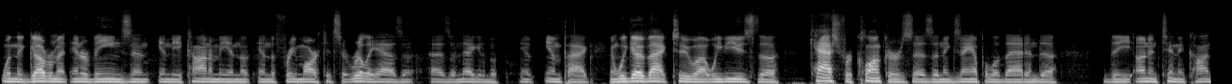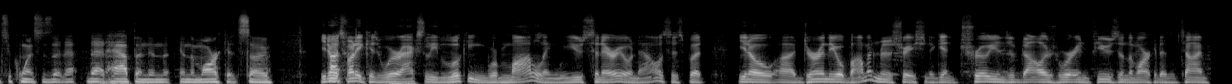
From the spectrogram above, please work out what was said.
when the government intervenes in, in the economy and the in the free markets, it really has a has a negative impact. And we go back to uh, we've used the cash for clunkers as an example of that, and the the unintended consequences that that, happened in the in the market. So You know, it's funny because we're actually looking, we're modeling, we use scenario analysis, but, you know, uh, during the Obama administration, again, trillions of dollars were infused in the market at the time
